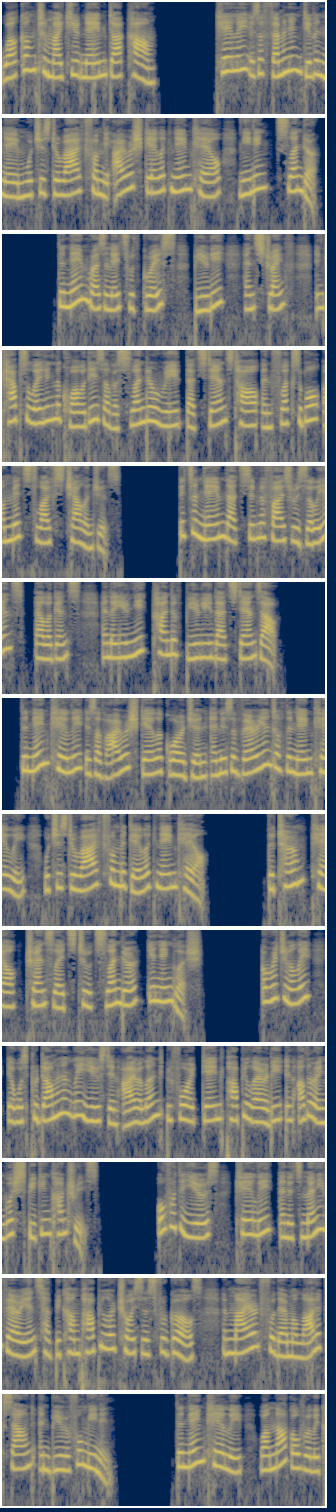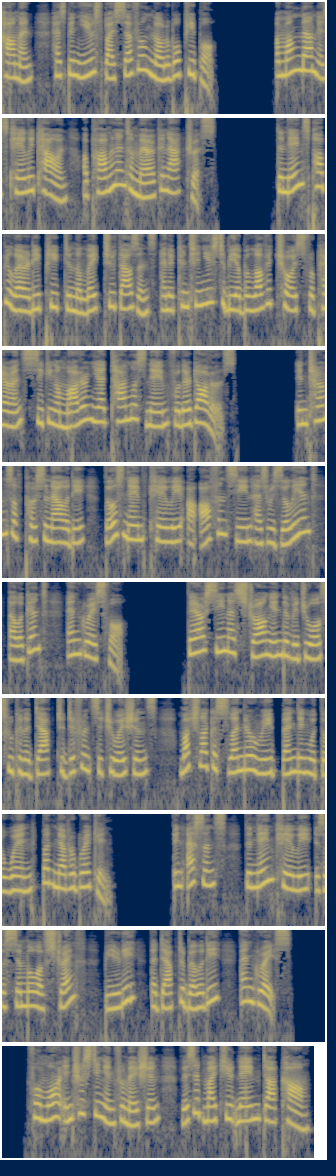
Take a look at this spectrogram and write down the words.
Welcome to mycutename.com. Caylee is a feminine given name which is derived from the Irish Gaelic name Cale, meaning slender. The name resonates with grace, beauty, and strength, encapsulating the qualities of a slender reed that stands tall and flexible amidst life's challenges. It's a name that signifies resilience, elegance, and a unique kind of beauty that stands out. The name Caylee is of Irish Gaelic origin and is a variant of the name Kaylee, which is derived from the Gaelic name Cale. The term Cale translates to slender in English. Originally, it was predominantly used in Ireland before it gained popularity in other English-speaking countries. Over the years, Caylee and its many variants have become popular choices for girls, admired for their melodic sound and beautiful meaning. The name Caylee, while not overly common, has been used by several notable people. Among them is Caylee Cowan, a prominent American actress. The name's popularity peaked in the late 2000s and it continues to be a beloved choice for parents seeking a modern yet timeless name for their daughters. In terms of personality, those named Caylee are often seen as resilient, elegant, and graceful. They are seen as strong individuals who can adapt to different situations, much like a slender reed bending with the wind but never breaking. In essence, the name Caylee is a symbol of strength, beauty, adaptability, and grace. For more interesting information, visit mycutename.com.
